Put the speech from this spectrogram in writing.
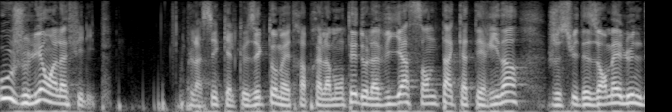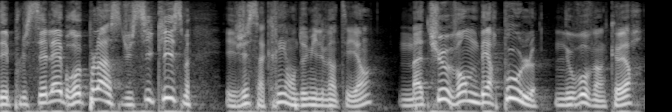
ou Julien Alaphilippe. Placé quelques hectomètres après la montée de la Via Santa Caterina, je suis désormais l'une des plus célèbres places du cyclisme et j'ai sacré en 2021 Mathieu Van Der Poel, nouveau vainqueur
